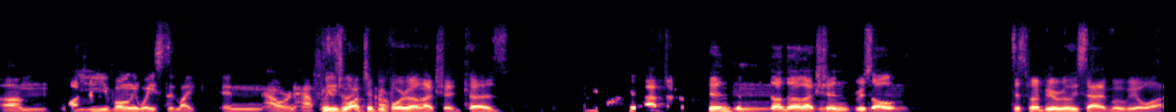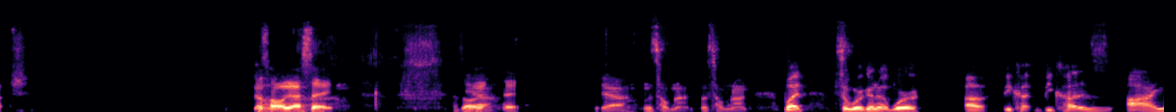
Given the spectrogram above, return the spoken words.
um, you, you've only wasted like an hour and a half. Please watch it before the election because after the election, Mm, on the election mhm, result, mhm. this might be a really sad movie to watch. That's all I gotta say. That's all I Yeah. gotta say. Yeah, let's hope not. Let's hope not. But so we're gonna we're uh because because I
